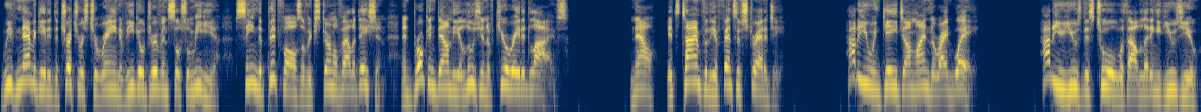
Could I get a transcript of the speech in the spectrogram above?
We've navigated the treacherous terrain of ego driven social media, seen the pitfalls of external validation, and broken down the illusion of curated lives. Now, it's time for the offensive strategy. How do you engage online the right way? How do you use this tool without letting it use you?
